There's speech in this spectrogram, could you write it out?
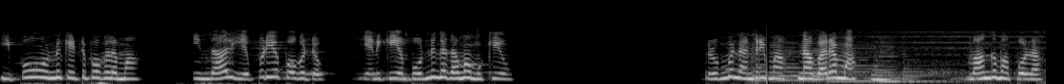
இப்போ ஒன்னும் கெட்டு போகலம்மா. இந்த ஆள் எப்படியோ போகட்டும். எனக்கு என் பொண்ணுங்க தாம்மா முக்கியம். ரொம்ப நன்றிம்மா. நான் வரேம்மா. வாங்கம்மா போலாம்.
